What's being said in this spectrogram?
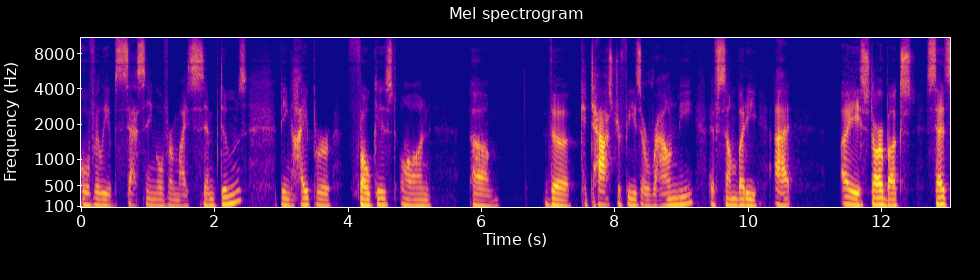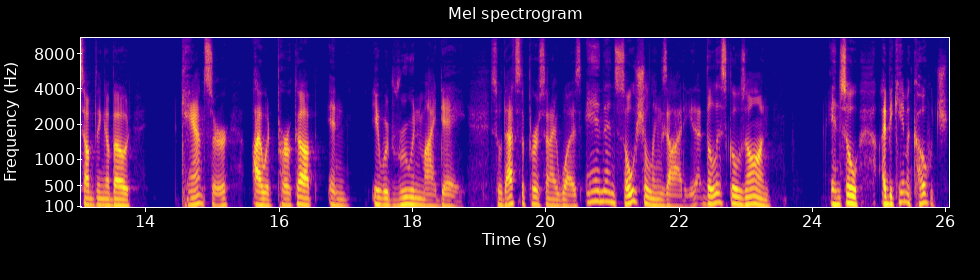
overly obsessing over my symptoms, being hyper focused on um, the catastrophes around me. If somebody at a Starbucks said something about cancer, I would perk up and it would ruin my day. So that's the person I was. And then social anxiety, the list goes on. And so I became a coach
